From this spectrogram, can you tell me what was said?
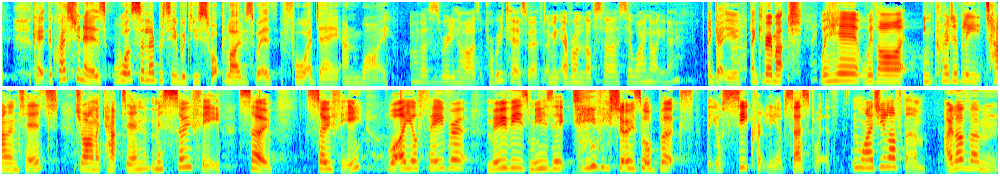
okay, the question is what celebrity would you swap lives with for a day and why? Oh my god, this is really hard. Probably Taylor Swift. I mean, everyone loves her, so why not, you know? I get you. Thank you very much. We're here with our incredibly talented drama captain, Miss Sophie. So, Sophie, what are your favourite movies, music, TV shows, or books that you're secretly obsessed with? And why do you love them? I love um,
